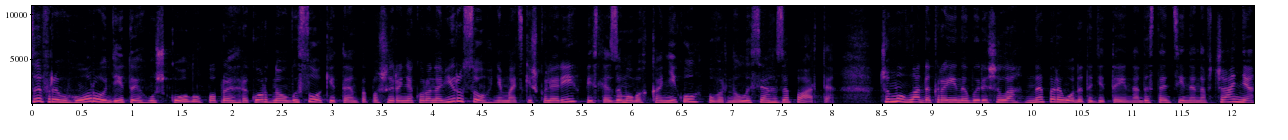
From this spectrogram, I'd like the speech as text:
Цифри вгору діти у школу. Попри рекордно високі темпи поширення коронавірусу, німецькі школярі після зимових канікул повернулися за парти. Чому влада країни вирішила не переводити дітей на дистанційне навчання?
